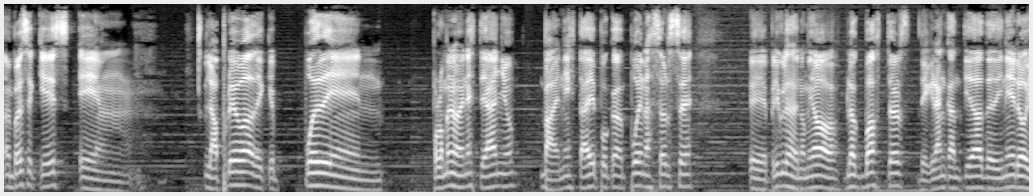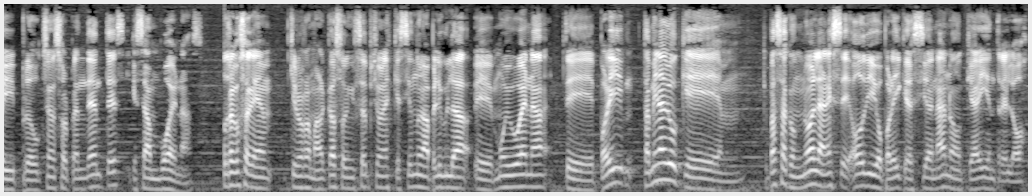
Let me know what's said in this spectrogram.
me parece que es em, la prueba de que pueden, por lo menos en este año, va, en esta época, pueden hacerse eh, películas denominadas blockbusters de gran cantidad de dinero y producciones sorprendentes y que sean buenas. Otra cosa que quiero remarcar sobre Inception es que siendo una película eh, muy buena, por ahí también algo que em, ¿Qué pasa con Nolan? Ese odio por ahí que decía Nano que hay entre los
